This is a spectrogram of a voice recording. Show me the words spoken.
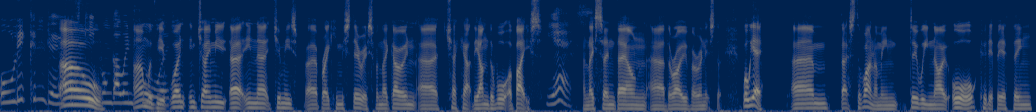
all it can do is Oh, keep on going I'm forward. with you. When in Jamie, uh, in uh, Jimmy's uh, Breaking Mysterious, when they go and uh, check out the underwater base, Yes. and they send down uh, the rover, and it's well, yeah, um, that's the one. I mean, do we know, or could it be a thing?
